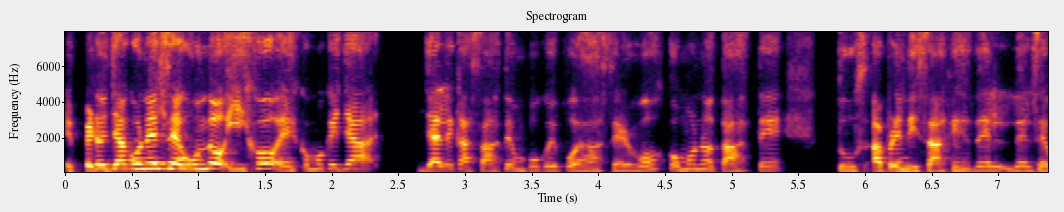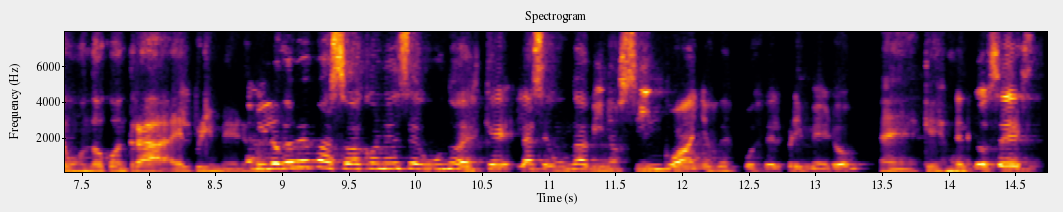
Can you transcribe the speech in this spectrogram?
Eh, pero ya con el segundo hijo es como que ya, ya le casaste un poco y puedes hacer. ¿Vos cómo notaste tus aprendizajes del, del segundo contra el primero? A mí lo que me pasó con el segundo es que la segunda vino cinco años después del primero, Eh, que es muy- entonces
